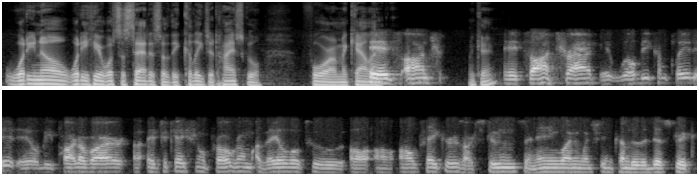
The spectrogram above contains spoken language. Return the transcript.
what do you know? What do you hear? What's the status of the collegiate high school for McAllen? It's on. Tr- okay. It's on track. It will be completed. It will be part of our uh, educational program available to all, all, all takers, our students, and anyone wishing to come to the district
